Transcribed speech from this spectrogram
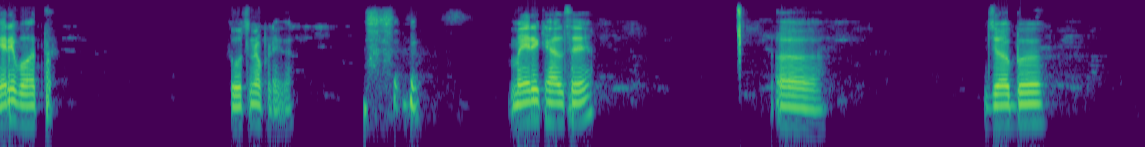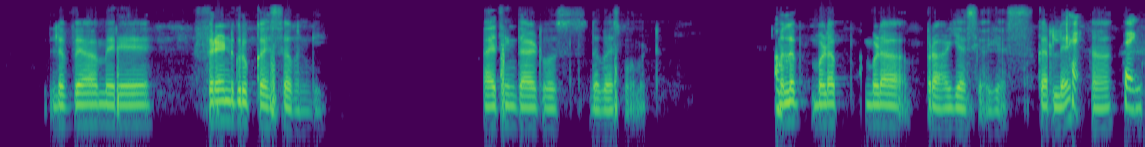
यार बहुत। सोचना पड़ेगा। मेरे ख्याल से अ, जब लव्या मेरे फ्रेंड ग्रुप का हिस्सा बन गई I think that was the best moment मतलब बड़ा बड़ा प्रा यस यस कर ले हाँ। थैंक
